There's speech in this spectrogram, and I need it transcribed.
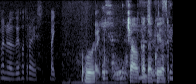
Bueno, los dejo otra vez. Bye. Chao, Cata, cuídate.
